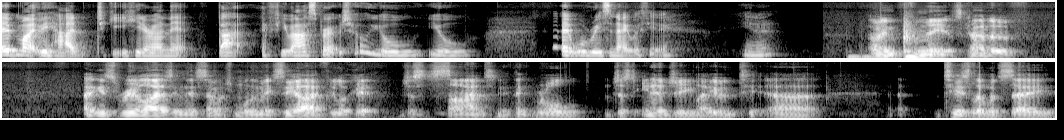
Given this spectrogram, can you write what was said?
it might be hard to get your head around that. But if you are spiritual, you'll, you'll, it will resonate with you, you know? I mean, for me, it's kind of, I guess, realizing there's so much more than meets the eye. If you look at just science and you think we're all just energy, like even uh, Tesla would say,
